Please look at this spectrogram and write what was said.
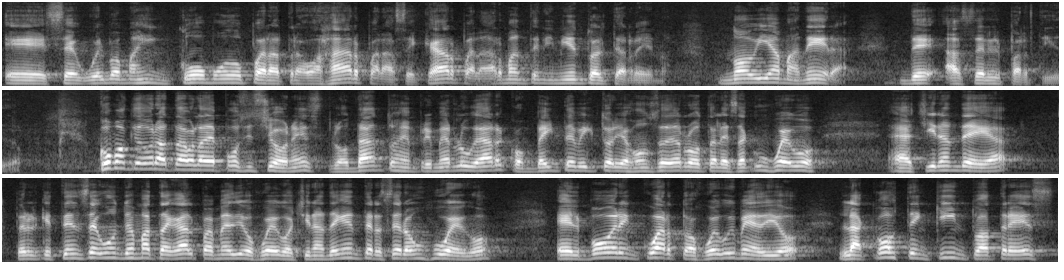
eh, se vuelva más incómodo para trabajar, para secar, para dar mantenimiento al terreno. No había manera de hacer el partido. ¿Cómo quedó la tabla de posiciones? Los Dantos en primer lugar con 20 victorias, 11 derrotas. Le saca un juego a Chirandega, pero el que está en segundo es Matagalpa, medio juego. Chirandega en tercero a un juego. El Boer en cuarto a juego y medio. La Costa en quinto a tres.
